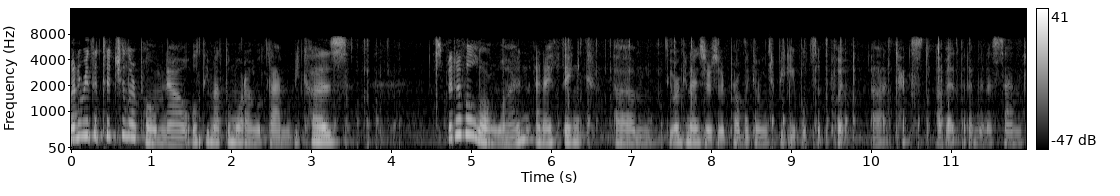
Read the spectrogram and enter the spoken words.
going to read the titular poem now, Ultimatum Orangutan, because it's a bit of a long one, and I think um, the organizers are probably going to be able to put uh, text of it that I'm going to send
